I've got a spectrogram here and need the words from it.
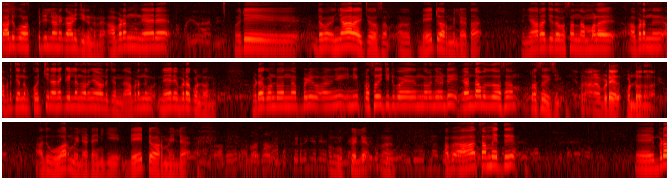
താലൂക്ക് ഹോസ്പിറ്റലിലാണ് കാണിച്ചിരുന്നത്. അവിടെ നിന്ന് നേരെ ഒരു ഞായറാഴ്ച ദിവസം ഡേറ്റ് ഓർമ്മയില്ല കേട്ടാ. ഞായറാഴ്ച ദിവസം നമ്മളെ അവിടെ നിന്ന് അവിടെ ചെന്ന് കൊച്ചിന് അനക്കില്ലെന്ന് പറഞ്ഞാൽ അവിടെ ചെന്ന് അവിടെ നിന്ന് നേരെ ഇവിടെ കൊണ്ടുവന്നു. ഇവിടെ കൊണ്ടുവന്നപ്പോഴും പറഞ്ഞ് ഇനി പ്രസവിച്ചിട്ട് പോയതെന്ന് പറഞ്ഞുകൊണ്ട് രണ്ടാമത്തെ ദിവസം പ്രസവിച്ചു. ഇവിടെ അത് ഓർമ്മയില്ല കേട്ടോ എനിക്ക്. ഡേറ്റ് ഓർമ്മയില്ല. ബുക്കല്ല അപ്പോൾ ആ സമയത്ത് ഇവിടെ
